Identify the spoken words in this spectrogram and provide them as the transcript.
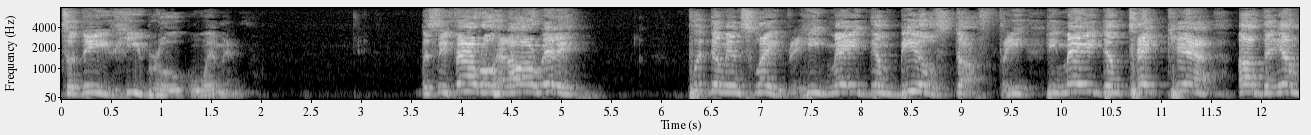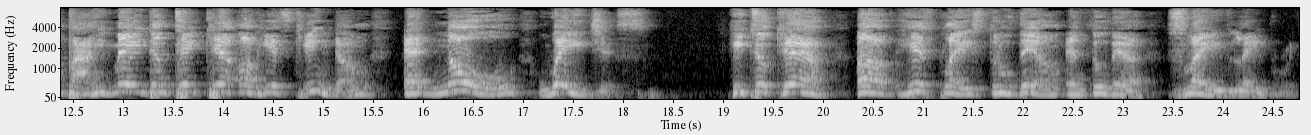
to these Hebrew women. But see, Pharaoh had already put them in slavery. He made them build stuff. He, he made them take care of the empire. He made them take care of his kingdom at no wages. He took care of his place through them and through their slave laboring.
